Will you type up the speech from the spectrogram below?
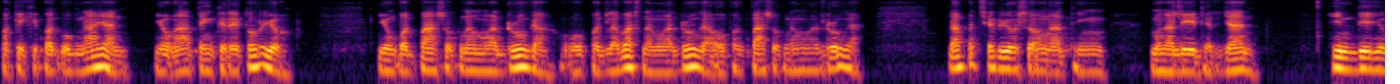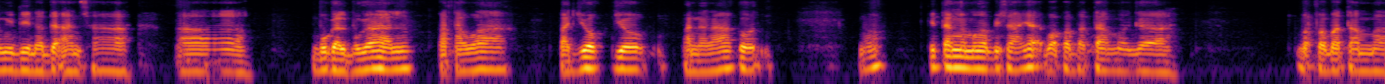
pakikipag-ugnayan, yung ating teritoryo, yung pagpasok ng mga droga o paglabas ng mga droga o pagpasok ng mga droga. Dapat seryoso ang ating mga lider diyan. Hindi yung idinadaan sa, ah, bugal-bugal, patawa, pa-joke-joke, pananakot, 'no. Kita nga mga Bisaya wa pa bata mag, ah, wa pa bata ma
